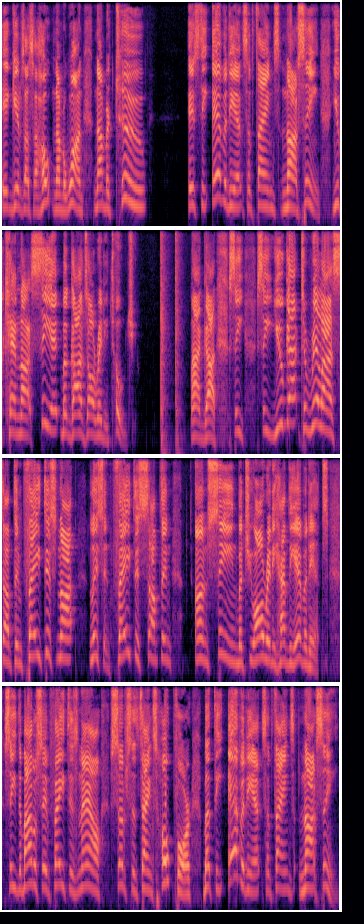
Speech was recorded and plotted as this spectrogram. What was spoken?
It gives us a hope, number one. Number two, it's the evidence of things not seen. You cannot see it, but God's already told you. My God. See, see, you got to realize something. Faith is not, listen, faith is something unseen, but you already have the evidence. See, the Bible said faith is now substance things hoped for, but the evidence of things not seen.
